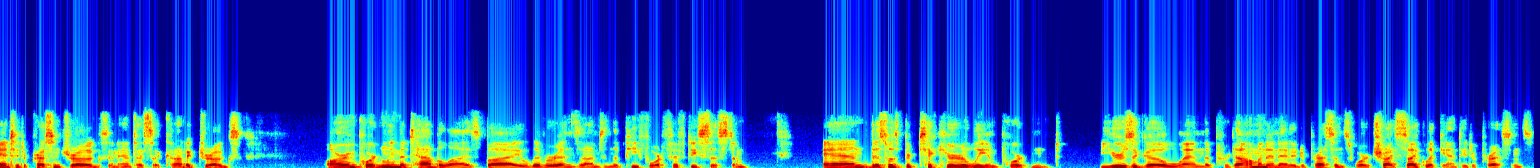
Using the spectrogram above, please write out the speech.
antidepressant drugs and antipsychotic drugs, are importantly metabolized by liver enzymes in the P450 system, and this was particularly important years ago when the predominant antidepressants were tricyclic antidepressants.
